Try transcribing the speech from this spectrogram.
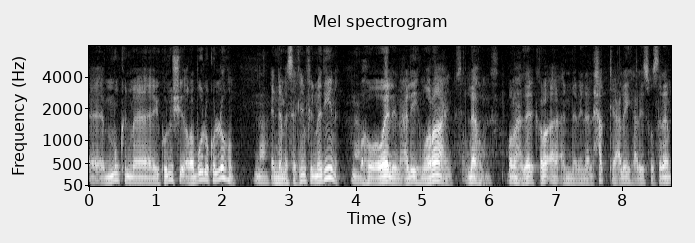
ممكن ما يكونوش يقربوا له كلهم نعم. إنما ساكنين في المدينة نعم. وهو وال عليهم وراع لهم. ومع ذلك رأى أن من الحق عليه عليه الصلاة والسلام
